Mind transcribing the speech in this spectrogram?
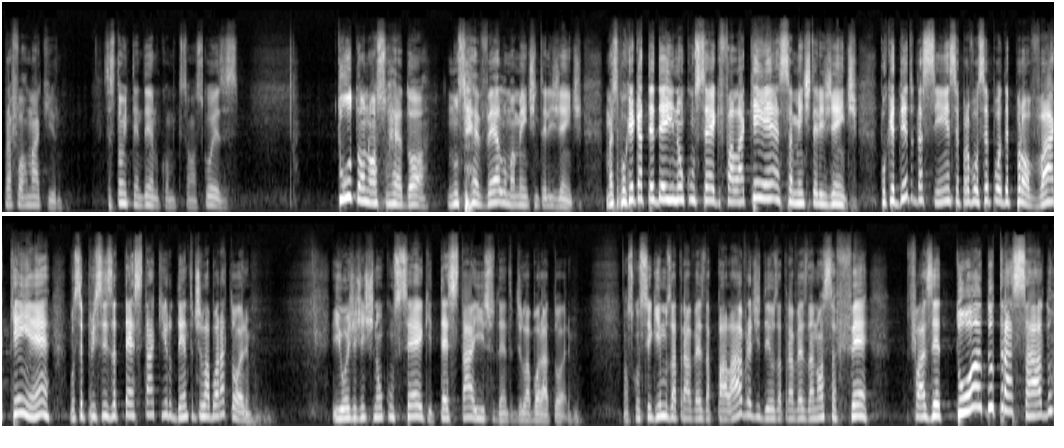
para formar aquilo. Vocês estão entendendo como que são as coisas? Tudo ao nosso redor nos revela uma mente inteligente. Mas por que a TDI não consegue falar quem é essa mente inteligente? Porque dentro da ciência, para você poder provar quem é, você precisa testar aquilo dentro de laboratório. E hoje a gente não consegue testar isso dentro de laboratório. Nós conseguimos, através da palavra de Deus, através da nossa fé, fazer todo o traçado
